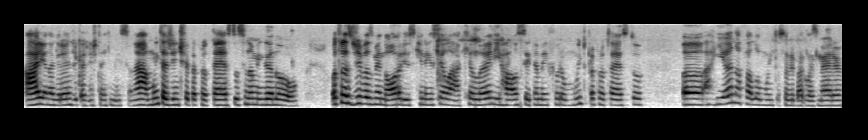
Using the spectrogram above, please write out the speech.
a Ariana Grande, que a gente tem que mencionar, muita gente foi para protesto, se não me engano, outras divas menores, que nem, sei lá, Kelani e Halsey também foram muito para protesto. Ah, a Rihanna falou muito sobre Black Lives Matter.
